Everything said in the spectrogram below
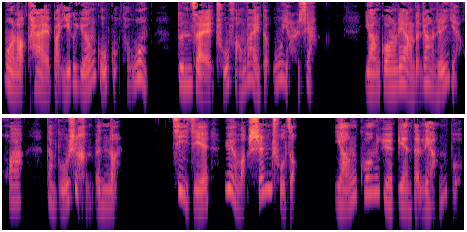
莫老太把一个圆鼓鼓的瓮蹲在厨房外的屋檐下，阳光亮得让人眼花，但不是很温暖。季节越往深处走，阳光越变得凉薄。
